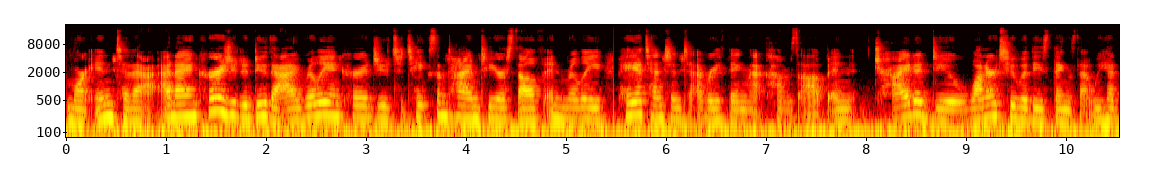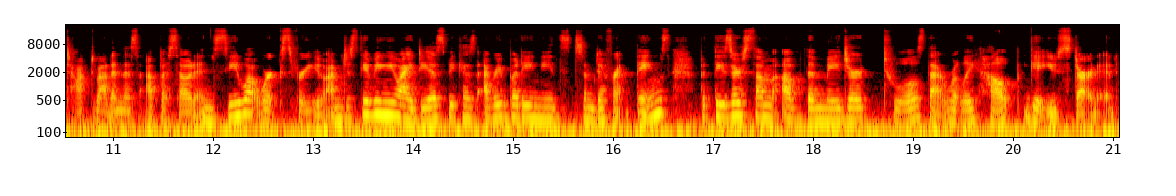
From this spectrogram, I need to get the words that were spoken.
more into that. And I encourage you to do that. I really encourage you to take some time to yourself and really pay attention to everything that comes up and try to do one or two of these things that we had talked about in this episode and see what works for you. I'm just giving you ideas because everybody needs some different things, but these are some of the major tools that really help get you started.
